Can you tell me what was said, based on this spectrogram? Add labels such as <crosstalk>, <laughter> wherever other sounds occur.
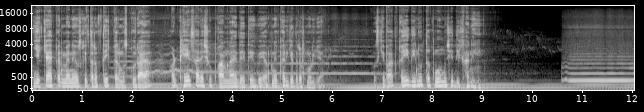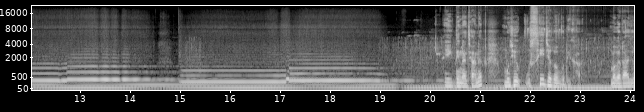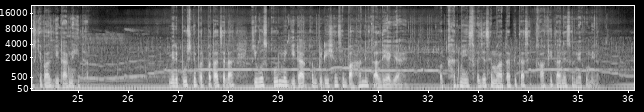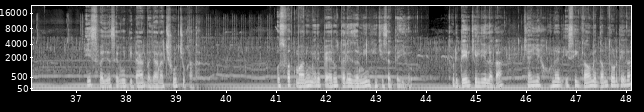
ये कहकर मैंने उसकी तरफ़ देखकर मुस्कुराया और ढेर सारे शुभकामनाएँ देते हुए अपने घर की तरफ़ मुड़ गया। उसके बाद कई दिनों तक वो मुझे दिखा नहीं। एक दिन अचानक मुझे उसी जगह वो दिखा, मगर आज उसके पास गिटार नहीं था। मेरे पूछने पर पता चला कि वो स्कूल में गिटार कंपटीशन से बाहर निकाल दिया गया है और घर में इस वजह से माता पिता से काफ़ी ताने सुनने को मिला। इस वजह से वो गिटार बजाना छोड़ चुका था। उस वक्त मानो मेरे पैरों तले ज़मीन ही खिसक गई हो। थोड़ी देर के लिए लगा, क्या ये हुनर इसी गाँव में दम तोड़ देगा?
